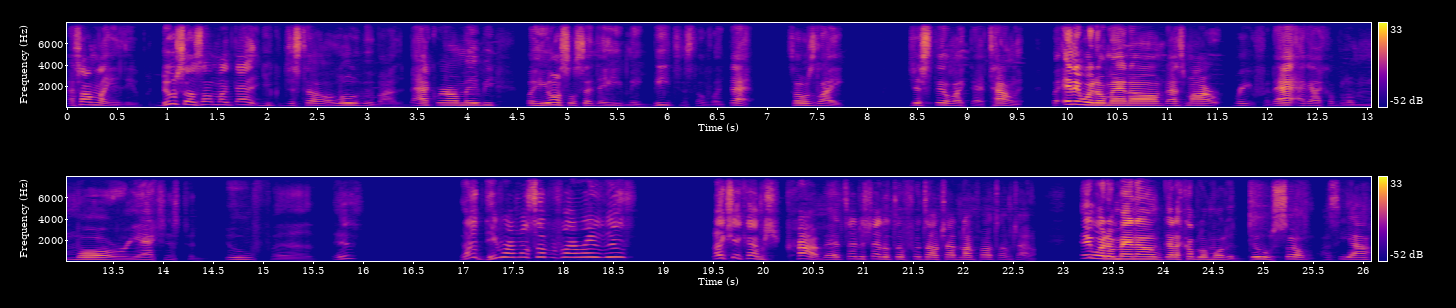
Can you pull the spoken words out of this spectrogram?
That's why I'm like, is he a producer or something like that? You could just tell a little bit about his background, maybe. But he also said that he make beats and stuff like that. So it was like, just still like that talent. But anyway, though, man, um, that's my rate for that. I got a couple of more reactions to do for this. Did I derail myself before I rated this? Like, shit, come subscribe, man. Turn the channel to a full time channel, not part time channel. Anyway, though, man, I um, got a couple of more to do. So I'll see y'all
